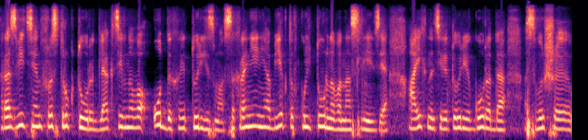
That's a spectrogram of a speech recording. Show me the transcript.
развитие инфраструктуры для активного отдыха и туризма, сохранение объектов культурного наследия, а их на территории города свыше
